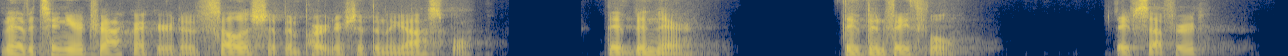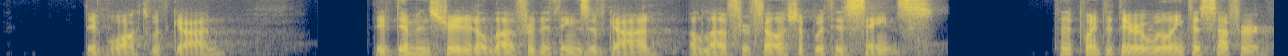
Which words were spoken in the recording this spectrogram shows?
They have a 10 year track record of fellowship and partnership in the gospel. They've been there, they've been faithful, they've suffered, they've walked with God, they've demonstrated a love for the things of God, a love for fellowship with his saints, to the point that they were willing to suffer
